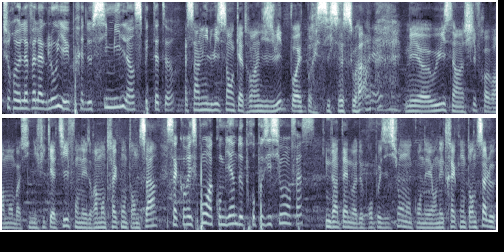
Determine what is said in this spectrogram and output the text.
Sur euh, Laval Aglo, il y a eu près de 6000 hein, spectateurs. 5898 pour être précis ce soir. Mais euh, oui, c'est un chiffre vraiment bah, significatif. On est vraiment très content de ça. Ça correspond à combien de propositions en face? Une vingtaine de propositions, donc on est, on est très content de ça. Le,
